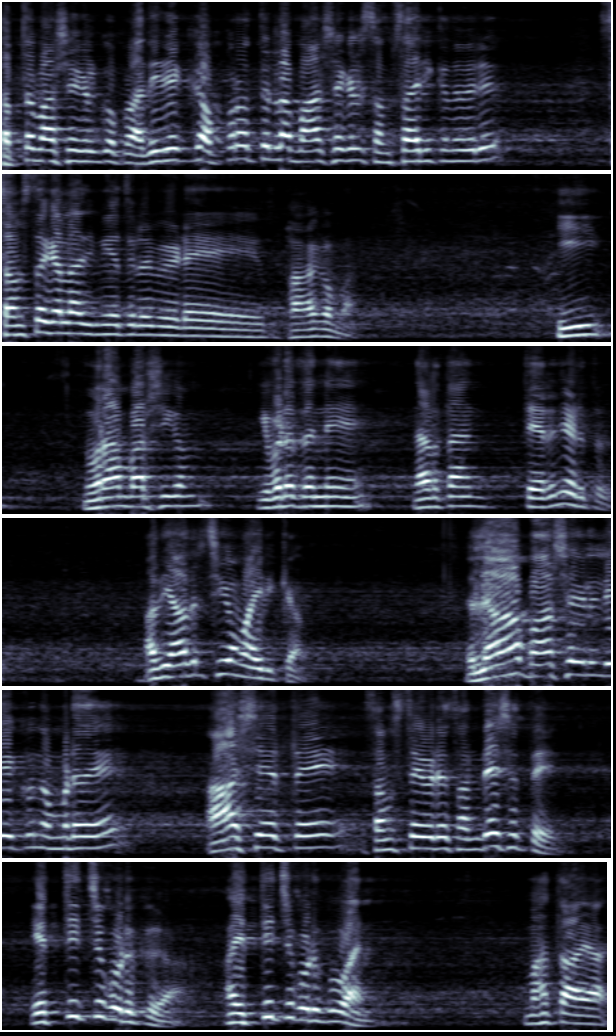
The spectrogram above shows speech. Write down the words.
സപ്തഭാഷകൾക്കൊപ്പം അതിലേക്ക് അപ്പുറത്തുള്ള ഭാഷകൾ സംസാരിക്കുന്നവർ സംസ്ഥ കേരള ജമിയത്തുലമയുടെ ഭാഗമാണ്. ഈ നൂറാം വാർഷികം ഇവിടെ തന്നെ നടത്താൻ തിരഞ്ഞെടുത്തത്. അത് യാദൃച്ഛികമായിരിക്കാം. എല്ലാ ഭാഷകളിലേക്കും നമ്മുടെ ആശയത്തെ സംസ്ഥയുടെ സന്ദേശത്തെ എത്തിച്ചു കൊടുക്കുക. ആ എത്തിച്ചു കൊടുക്കുവാൻ മഹത്തായ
